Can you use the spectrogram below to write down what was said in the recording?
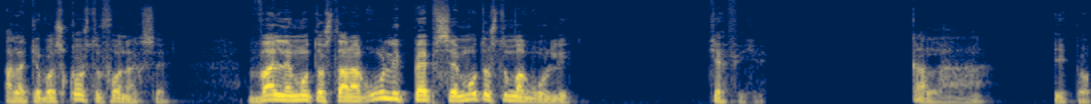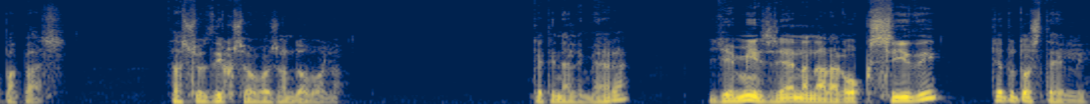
Αλλά και ο βοσκός του φώναξε «Βάλε μου το σταραγούλι, πέψε μου το στουμαγούλι». Και έφυγε. «Καλά», είπε ο παπάς. «Θα σου δείξω εγώ ζωντόβολο». Και την άλλη μέρα γεμίζει έναν αραγό ξύδι και του το στέλνει.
